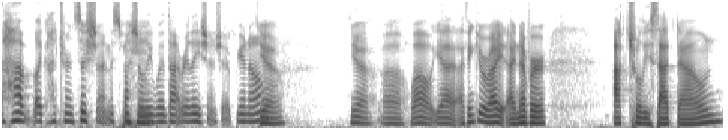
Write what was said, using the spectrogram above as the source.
have like a transition, especially Mhm. with that relationship. You know? Yeah. Yeah. Uh, wow. Yeah. I think you're right. I never actually sat down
